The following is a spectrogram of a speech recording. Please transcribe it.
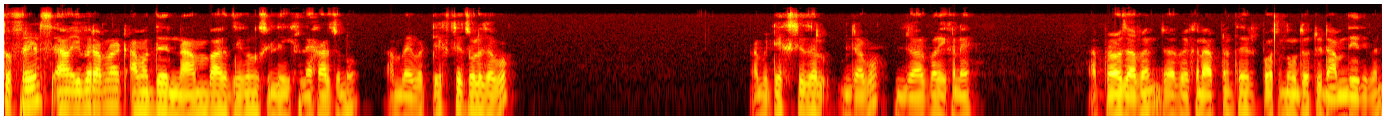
তো ফ্রেন্ডস এবার আমরা আমাদের নাম বা যে কোনো কিছু লেখার জন্য আমরা এবার টেক্সটে চলে যাব। আমি টেক্সটে যাব। যাওয়ার পর এখানে আপনারাও যাবেন। যাওয়ার পর এখানে আপনাদের পছন্দ মতো একটি নাম দিয়ে দিবেন।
